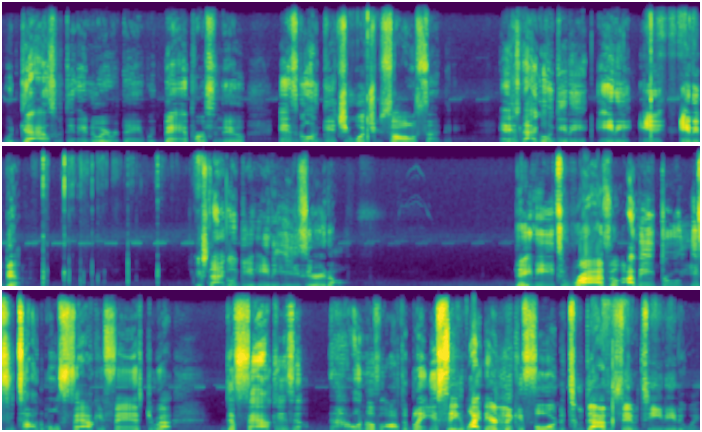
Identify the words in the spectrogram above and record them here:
with guys who think they know everything, with bad personnel. It's going to get you what you saw on Sunday. And it's not going to get any, any, any, better. It's not going to get any easier at all. They need to rise up. I mean, through if you talk to most Falcon fans throughout the Falcons, I don't know if Arthur Blank, it seems like they're looking forward to 2017 anyway.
